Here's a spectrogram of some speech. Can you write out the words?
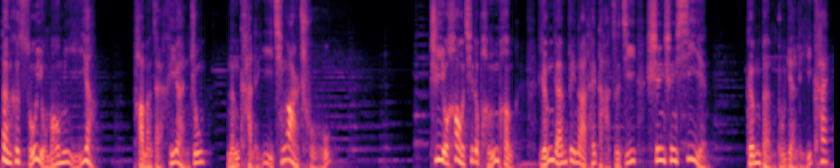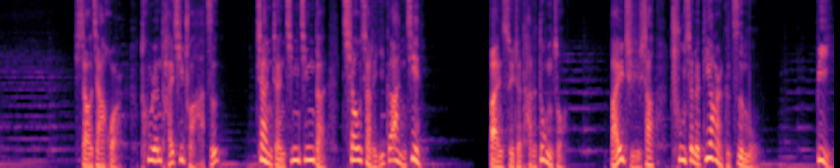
但和所有猫咪一样，他们在黑暗中能看得一清二楚。只有好奇的鹏鹏。仍然被那台打字机深深吸引，根本不愿离开。小家伙突然抬起爪子，战战兢兢地敲下了一个按键。伴随着他的动作，白纸上出现了第二个字母 “B”。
